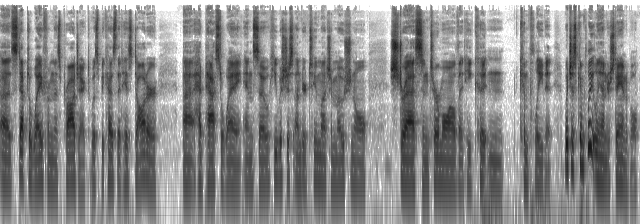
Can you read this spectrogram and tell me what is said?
uh, stepped away from this project was because that his daughter uh, had passed away, and so he was just under too much emotional stress and turmoil that he couldn't complete it, which is completely understandable.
